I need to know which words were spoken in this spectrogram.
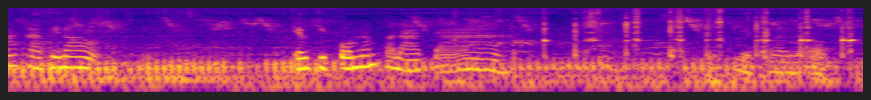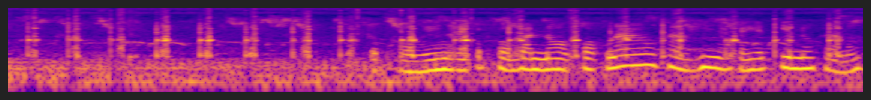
นะคะพี่น้อง เดี๋ยวกี่ปมน้ำปลาจ้าเรียบร้อยแล้วกับของยังไงกับของบ้านนอกของหน้าค่ะที่ยังไงเฮ็ดกินเนาะค่ะเนาะ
